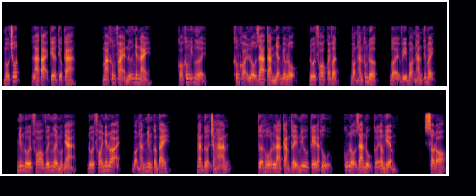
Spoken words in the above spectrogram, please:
Mấu chốt là tại kia tiểu ca, mà không phải nữ nhân này. Có không ít người không khỏi lộ ra tàn nhẫn biểu lộ, đối phó quái vật, bọn hắn không được bởi vì bọn hắn tiết mệnh. Nhưng đối phó với người một nhà, đối phó nhân loại, bọn hắn nhưng cầm tay. Ngăn cửa trắng hán. Tựa hồ là cảm thấy mưu kế đắc thủ, cũng lộ ra nụ cười âm hiểm. Sau đó,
